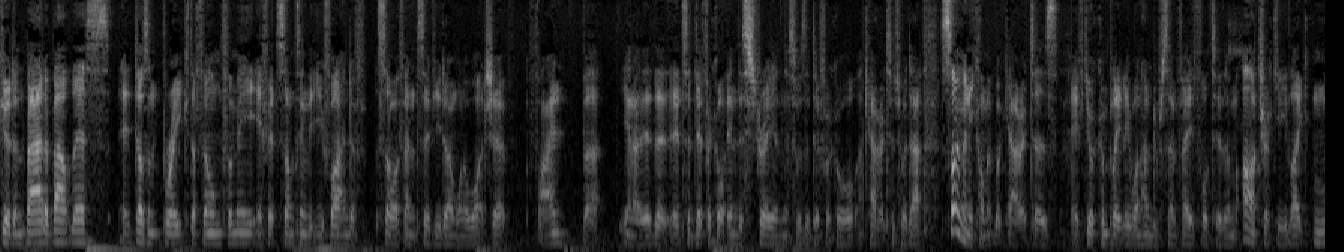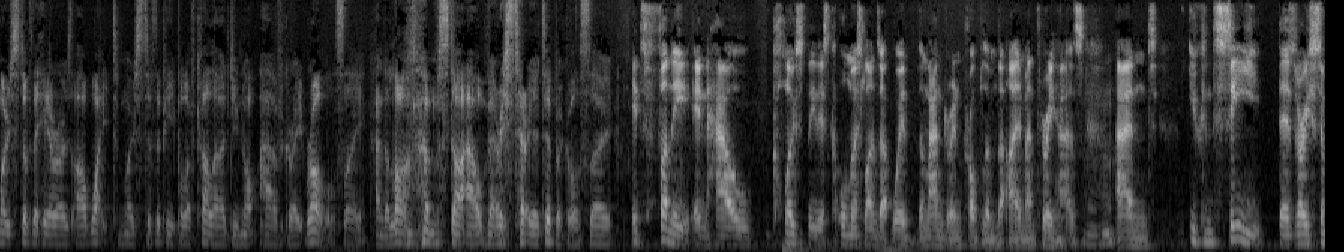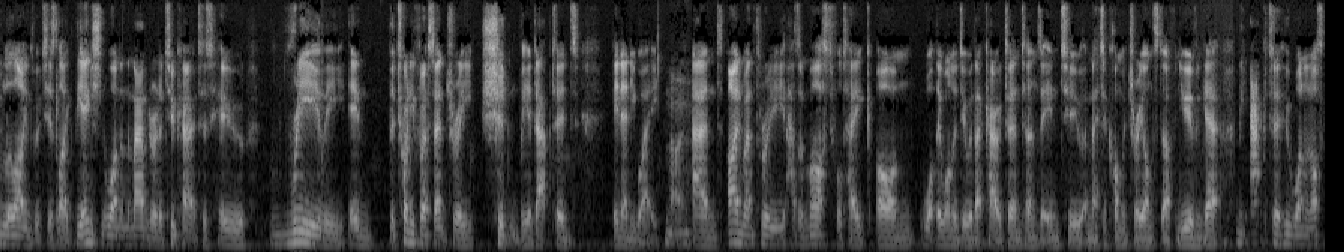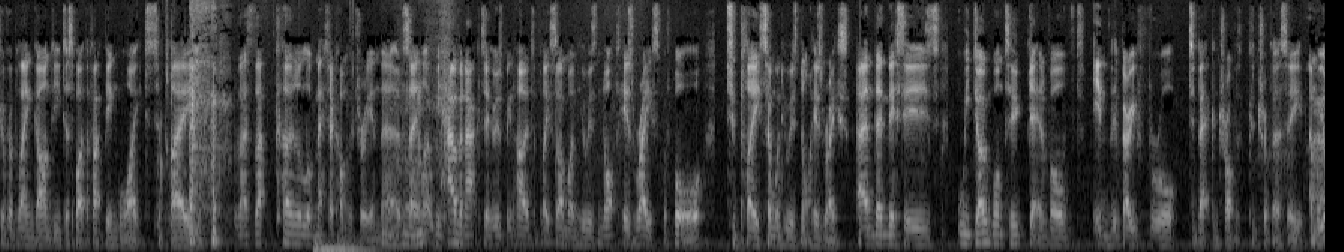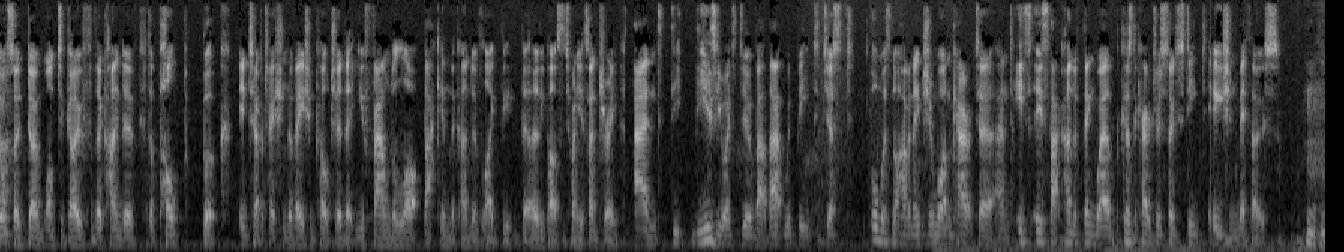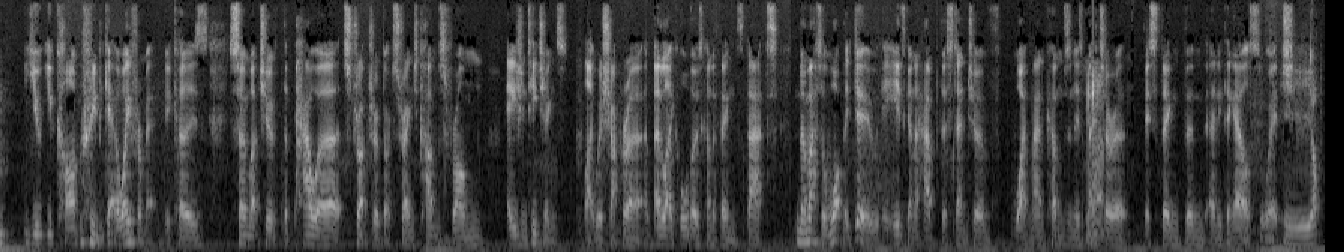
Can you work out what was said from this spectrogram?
good and bad about this. It doesn't break the film for me. If it's something that you find so offensive you don't want to watch it, fine. But you know, it's a difficult industry, and this was a difficult character to adapt. So many comic book characters, if you're completely 100% faithful to them, are tricky. Like, most of the heroes are white, most of the people of color do not have great roles, like, and a lot of them start out very stereotypical. So, it's funny in how closely this almost lines up with the Mandarin problem that Iron Man 3 has. Mm-hmm. And you can see there's very similar lines, which is like the Ancient One and the Mandarin are two characters who really, in the 21st century, shouldn't be adapted in any way. No. And Iron Man 3 has a masterful take on what they want to do with that character and turns it into a meta commentary on stuff. And you even get the actor who won an Oscar for playing Gandhi, despite the fact being white, to play. that's that kernel of meta commentary in there mm-hmm. of saying, like, we have an actor who has been hired to play someone who is not his race before to play someone who is not his race. And then this is, we don't want to get involved in the very fraught Tibet controversy. And uh-huh. we also don't want to go for the kind of the pulp book interpretation of Asian culture that you found a lot back in the kind of like the, the early parts of the 20th century. And the, the easy way to do about that would be to just almost not have an ancient one character. And it's, it's that kind of thing where because the character is so steeped Asian mythos, mm-hmm. you, you can't really get away from it because so much of the power structure of Doctor Strange comes from Asian teachings, like with chakra and like all those kind of things that no matter what they do, it is going to have the stench of white man comes and is better yeah. at this thing than anything else, which yep.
